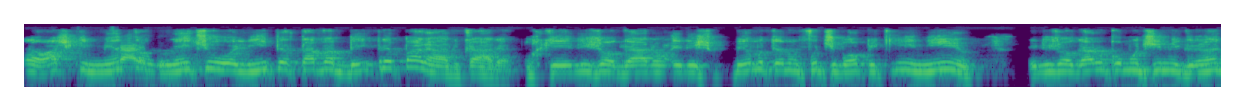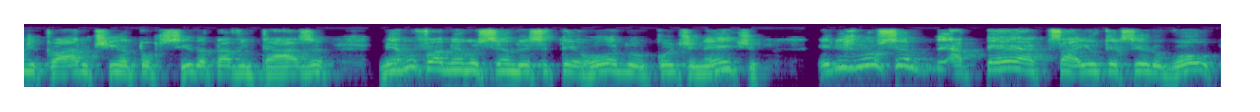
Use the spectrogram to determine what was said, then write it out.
É, eu acho que mentalmente cara, o Olímpia estava bem preparado, cara, porque eles jogaram, eles, mesmo tendo um futebol pequenininho, eles jogaram como um time grande, claro, tinha torcida, estava em casa. Mesmo o Flamengo sendo esse terror do continente, eles não se, até sair o terceiro gol,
